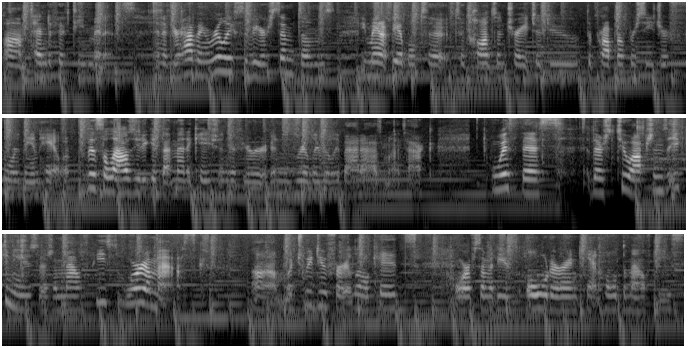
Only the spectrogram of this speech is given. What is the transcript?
um, 10 to 15 minutes. And if you're having really severe symptoms, you may not be able to, to concentrate to do the proper procedure for the inhaler. This allows you to get that medication if you're in really, really bad asthma attack. With this, there's two options that you can use. There's a mouthpiece or a mask, um, which we do for little kids or if somebody is older and can't hold the mouthpiece.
